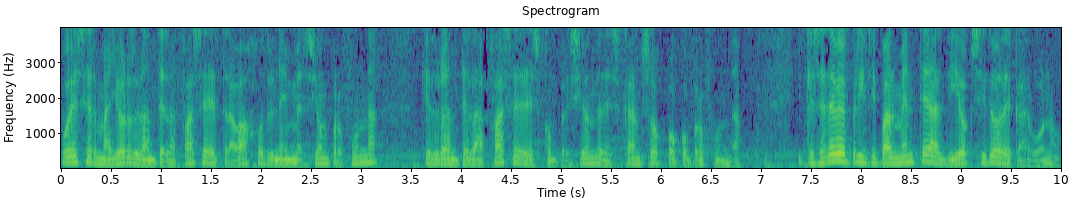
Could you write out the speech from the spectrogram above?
puede ser mayor durante la fase de trabajo de una inmersión profunda que durante la fase de descompresión de descanso poco profunda, y que se debe principalmente al dióxido de carbono,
